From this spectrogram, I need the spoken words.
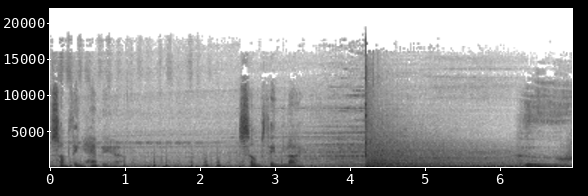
something heavier, something like hooves.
